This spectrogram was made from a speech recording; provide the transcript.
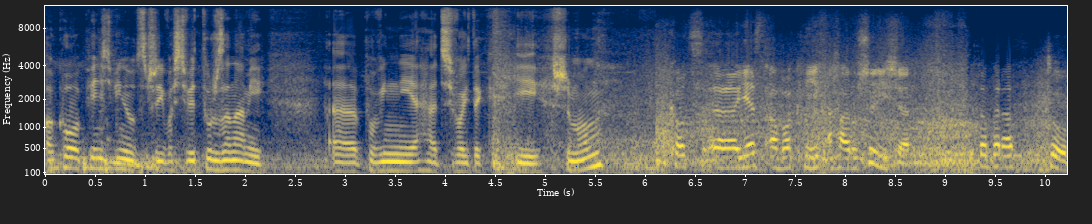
Około 5 minut, czyli właściwie tuż za nami, e, powinni jechać Wojtek i Szymon. Kot e, jest obok nich, aha, ruszyli się. I to teraz tu.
